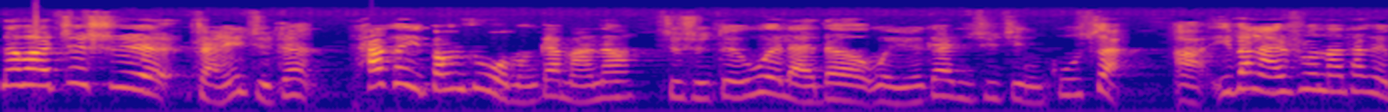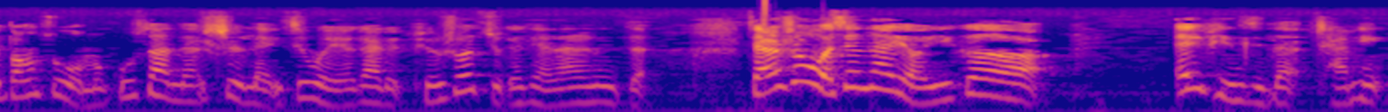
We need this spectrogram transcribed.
那么这是转移矩阵，它可以帮助我们干嘛呢？就是对未来的违约概率去进行估算啊。一般来说呢，它可以帮助我们估算的是累积违约概率。比如说，举个简单的例子，假如说我现在有一个 A 评级的产品，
